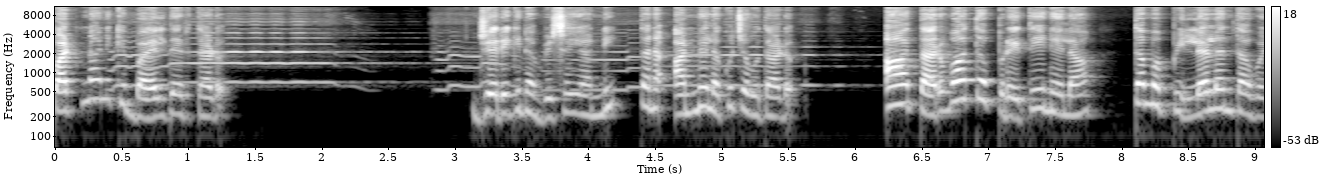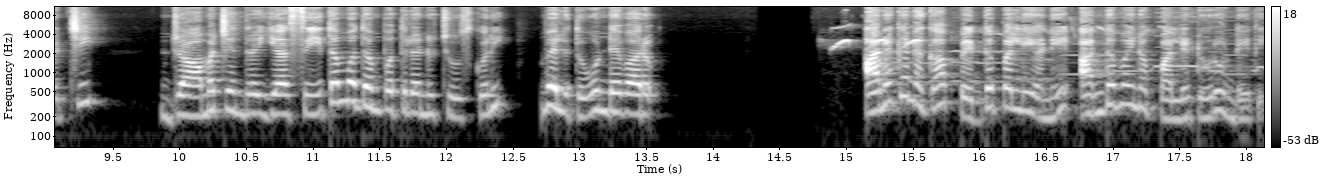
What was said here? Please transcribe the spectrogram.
పట్నానికి బయలుదేరతాడు. జరిగిన విషయాన్ని తన అన్నలకు చెబుతాడు. ఆ తర్వాత ప్రతి నెల తమ పిల్లలంతా వచ్చి రామచంద్రయ్య సీతమ్మ దంపతులను చూసుకుని వెళుతూ ఉండేవారు. అనగనగా పెద్దపల్లి అనే అందమైన పల్లెటూరు ఉండేది.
